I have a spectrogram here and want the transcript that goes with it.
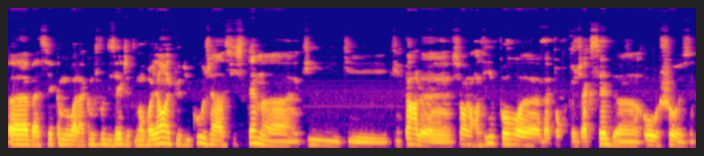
euh, bah, c'est comme voilà, comme je vous disais que j'étais non voyant et que du coup j'ai un système qui, qui qui parle sur l'ordi pour bah, pour que j'accède aux choses.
